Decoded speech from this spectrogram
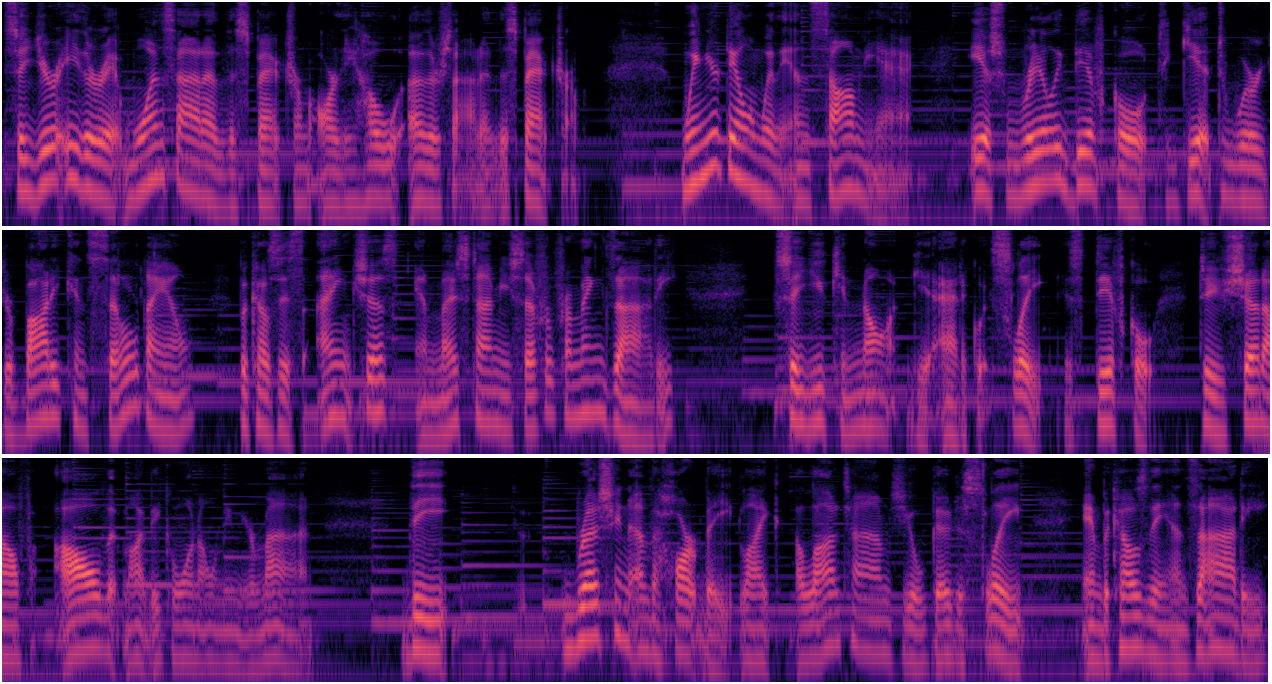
So you're either at one side of the spectrum or the whole other side of the spectrum. When you're dealing with insomniac, it's really difficult to get to where your body can settle down because it's anxious and most time you suffer from anxiety so you cannot get adequate sleep. It's difficult to shut off all that might be going on in your mind. The rushing of the heartbeat. Like a lot of times you'll go to sleep, and because of the anxiety,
